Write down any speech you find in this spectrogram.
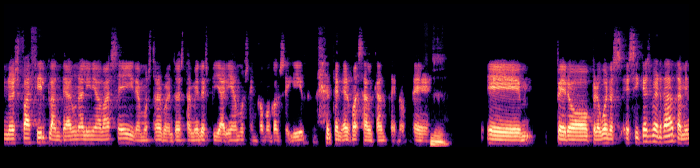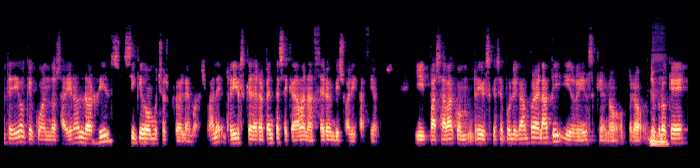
no es fácil plantear una línea base y demostrar, bueno, entonces también les pillaríamos en cómo conseguir tener más alcance, ¿no? Pero, pero bueno, sí que es verdad, también te digo que cuando salieron los Reels sí que hubo muchos problemas, ¿vale? Reels que de repente se quedaban a cero en visualizaciones. Y pasaba con Reels que se publicaban por el API y Reels que no. Pero yo creo que,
